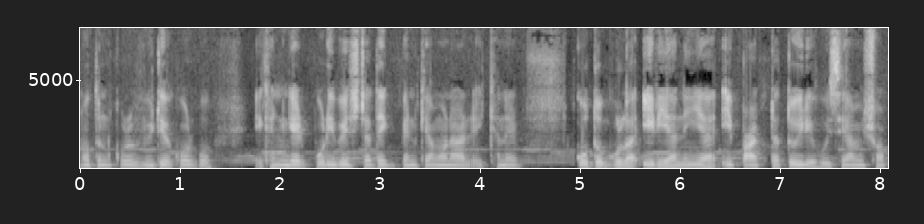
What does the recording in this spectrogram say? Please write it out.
নতুন করে ভিডিও করব। এখানকার পরিবেশটা দেখবেন কেমন। আর এখানে কতগুলা এরিয়া নিয়ে এই পার্কটা তৈরি হয়েছে, আমি সব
